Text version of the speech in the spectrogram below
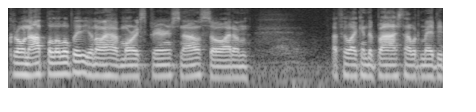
grown up a little bit. You know, I have more experience now, so I don't. I feel like in the past I would maybe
